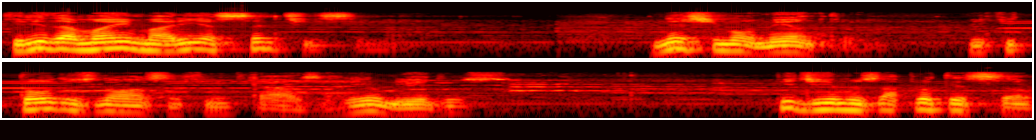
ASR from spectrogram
querida Mãe Maria Santíssima, neste momento em que todos nós aqui em casa, reunidos, pedimos a proteção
